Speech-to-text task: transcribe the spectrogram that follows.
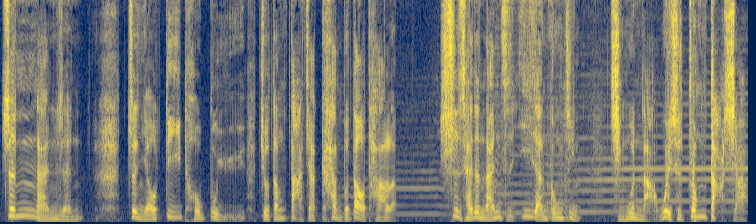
真男人。”郑瑶低头不语，就当大家看不到他了。适才的男子依然恭敬：“请问哪位是庄大侠？”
